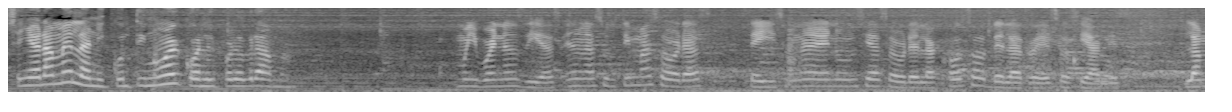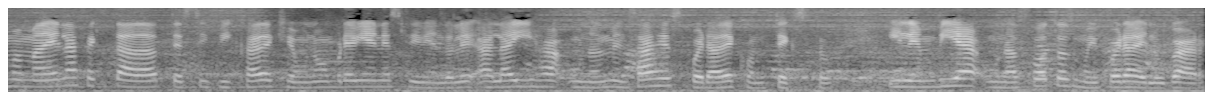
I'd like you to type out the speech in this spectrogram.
señora Melanie, continúe con el programa. Muy buenos días. En las últimas horas se hizo una denuncia sobre el acoso de las redes sociales. La mamá de la afectada testifica de que un hombre viene escribiéndole a la hija unos mensajes fuera de contexto y le envía unas fotos muy fuera de lugar.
